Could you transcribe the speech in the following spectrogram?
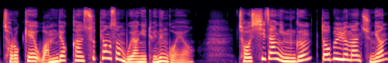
저렇게 완벽한 수평선 모양이 되는 거예요. 저 시장 임금 W만 주면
